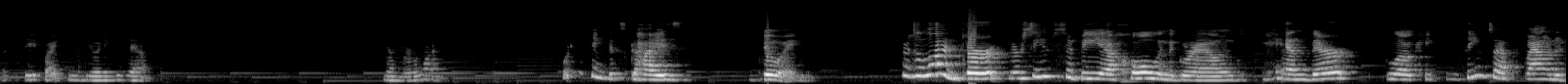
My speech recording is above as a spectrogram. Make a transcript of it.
Let's see if I can do an example. Number one. What do you think this guy is doing? There's a lot of dirt. There seems to be a hole in the ground, and there look, he, he seems to have found a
